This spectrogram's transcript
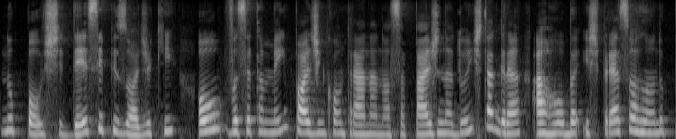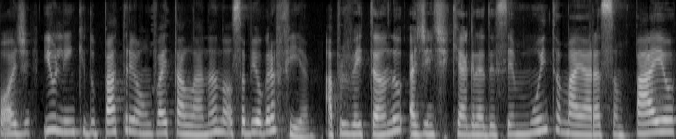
no post desse episódio aqui, ou você também pode encontrar na nossa página do Instagram, arroba ExpressoOrlandoPod, e o link do Patreon vai estar tá lá na nossa biografia. Aproveitando, a gente quer agradecer muito a Mayara Sampaio,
